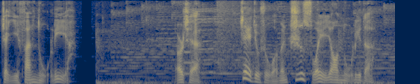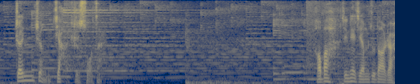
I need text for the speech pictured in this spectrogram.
这一番努力呀。而且，这就是我们之所以要努力的真正价值所在。好吧，今天节目就到这儿，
